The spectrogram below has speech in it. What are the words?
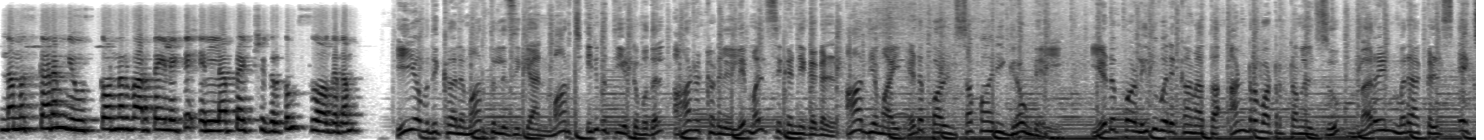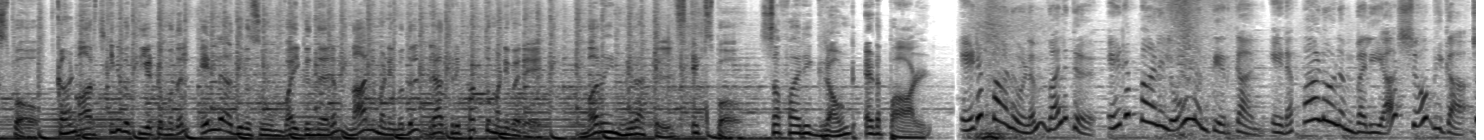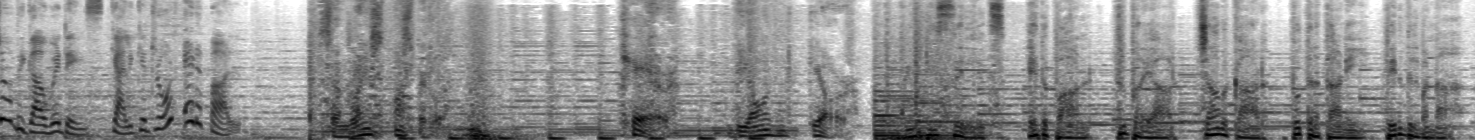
നമസ്കാരം news corner വാർത്തയിലേക്ക് എല്ലാ പ്രേക്ഷകർക്കും സ്വാഗതം. ഈ അവധിക്കാലം ആർത്തുല്ലസിക്കാൻ മാർച്ച് ഇരുപത്തിയെട്ട് മുതൽ ആഴക്കടലിലെ മത്സ്യകന്യകകൾ ആദ്യമായി എടപ്പാൾ സഫാരി ഗ്രൗണ്ടിൽ. എടപ്പാൾ ഇതുവരെ കാണാത്ത under water tunnel zoo marine miracles expo. March ഇരുപത്തിയെട്ട് മുതൽ എല്ലാ ദിവസവും വൈകുന്നേരം നാല് മണി മുതൽ രാത്രി പത്ത് മണി വരെ. Marine miracles expo. Safari ground Edappal. എടപ്പാളോളം വലുത്. എടപ്പാളിൽ ഓളം തീർക്കാൻ. എടപ്പാളോളം വലിയ Shobhika. Shobhika weddings Calicut road Edappal. Sunrise hospital care beyond care Edappal Triprayar Chavakkad Puthanathani Perinthalmanna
